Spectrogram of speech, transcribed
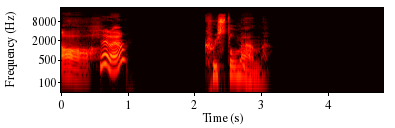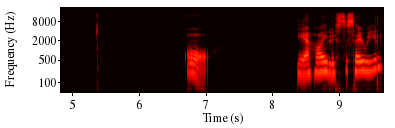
Ah, Det er det, ja. Crystal Man. Åh. Jeg har lyst til å si real.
